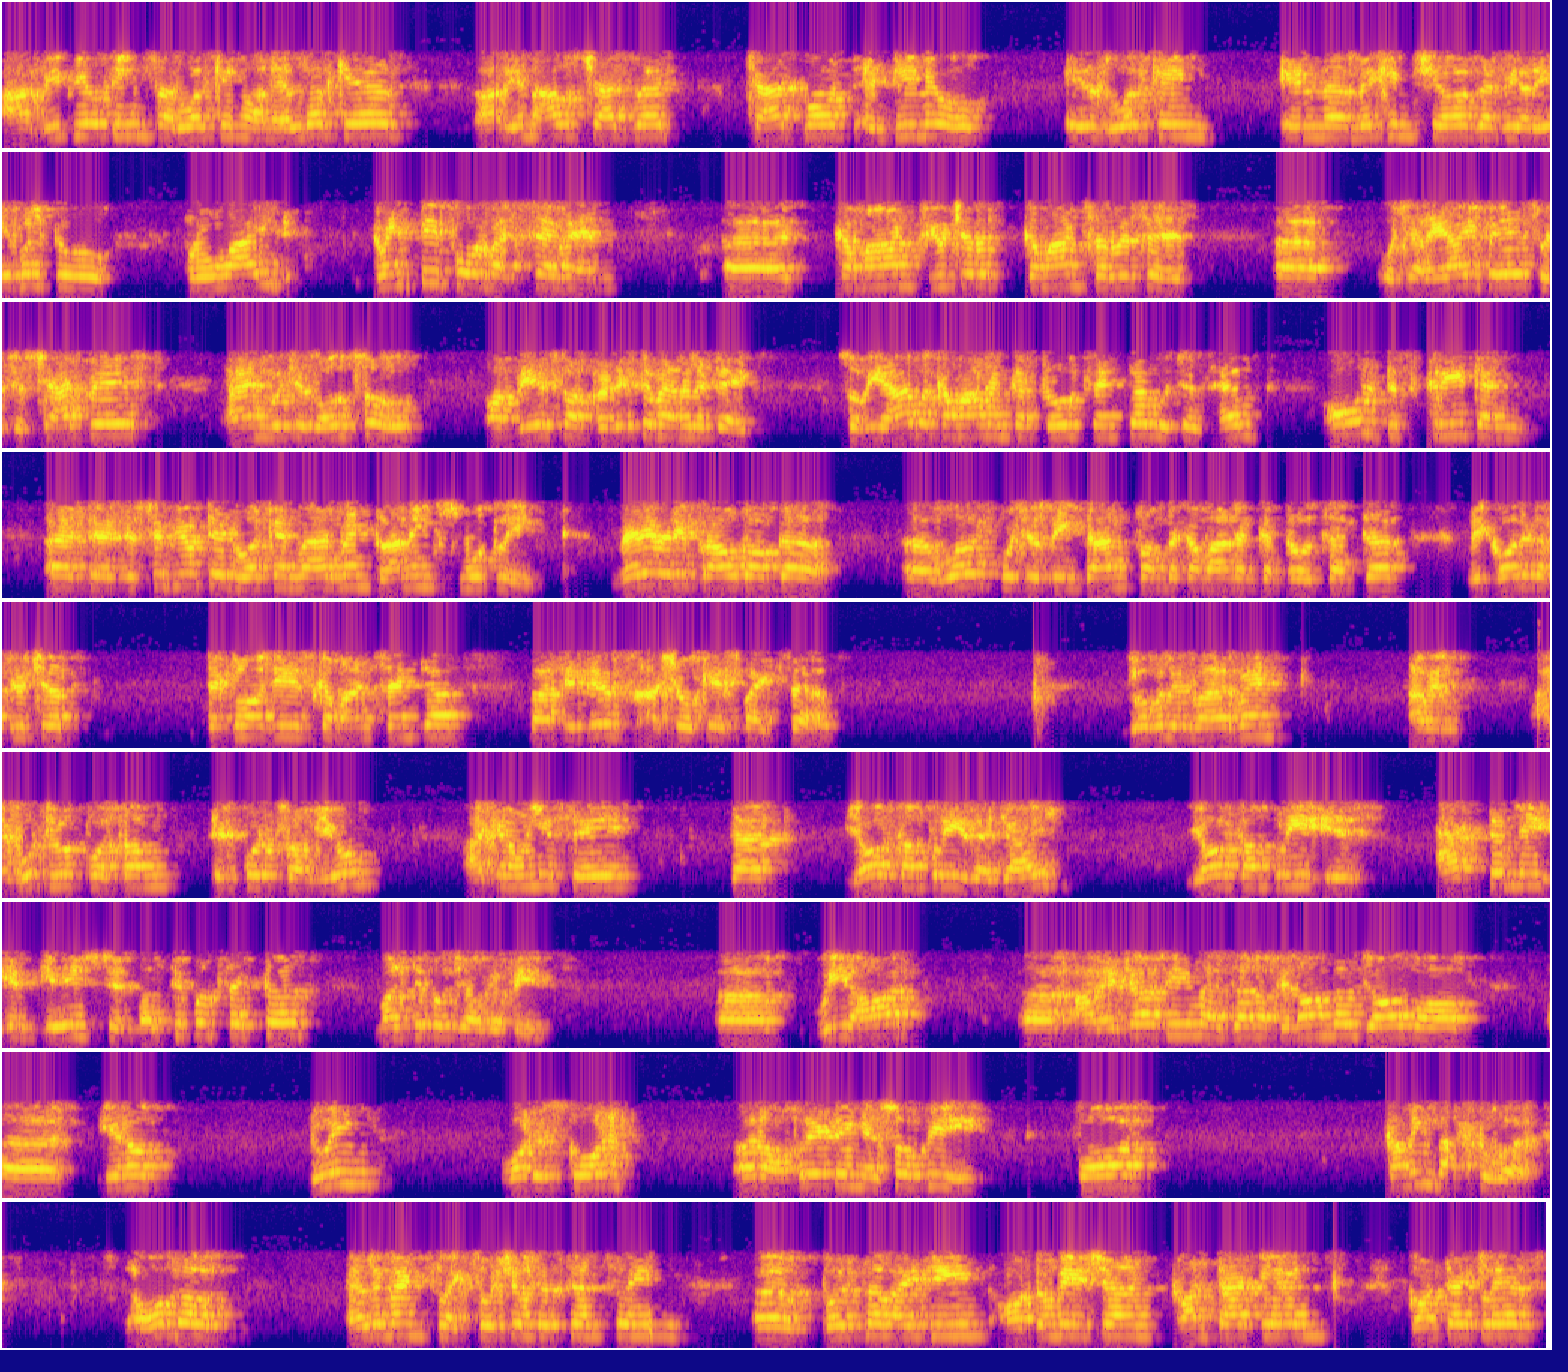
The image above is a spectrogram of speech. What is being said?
our BPO teams are working on elder care. Our in-house chatbot, chatbot Entellio is working in uh, making sure that we are able to provide 24 by 7 uh, command, future command services, which are AI based, which is chat based, and which is also based on predictive analytics. So we have a command and control center which has helped all discrete and uh, distributed work environment running smoothly. Very, very proud of the uh, work which is being done from the command and control center. We call it a future technologies command center, but it is a showcase by itself. Global environment, I mean, I would look for some input from you. I can only say that your company is agile, your company is actively engaged in multiple sectors, multiple geographies. Uh, we are, uh, our HR team has done a phenomenal job of, uh, you know, doing what is called an operating SOP for coming back to work. All the elements like social distancing, uh, personal hygiene, automation, contactless, contactless,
